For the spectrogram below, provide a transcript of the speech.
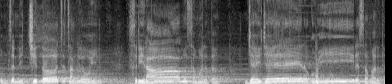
तुमचं निश्चितच चांगलं होईल. श्रीराम समर्थ. जय जय रघुवीर समर्थ।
